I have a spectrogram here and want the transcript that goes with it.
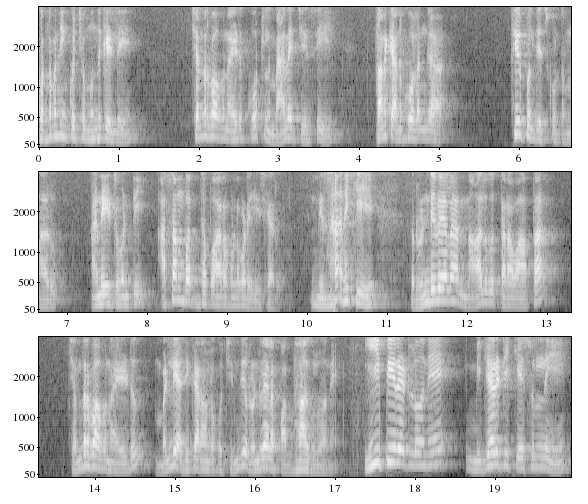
కొంతమంది ఇంకొంచెం ముందుకెళ్ళి చంద్రబాబు నాయుడు కోర్టులు మేనేజ్ చేసి తనకి అనుకూలంగా తీర్పులు తెచ్చుకుంటున్నారు అనేటువంటి అసంబద్ధపు ఆరోపణలు కూడా చేశారు. నిజానికి రెండు వేల నాలుగు తర్వాత చంద్రబాబు నాయుడు మళ్ళీ అధికారంలోకి వచ్చింది రెండు వేల పద్నాలుగులోనే. ఈ పీరియడ్లోనే మెజారిటీ కేసుల్ని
